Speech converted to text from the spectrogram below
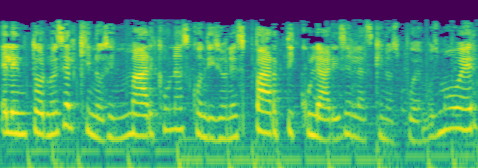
el entorno es el que nos enmarca unas condiciones particulares en las que nos podemos mover,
